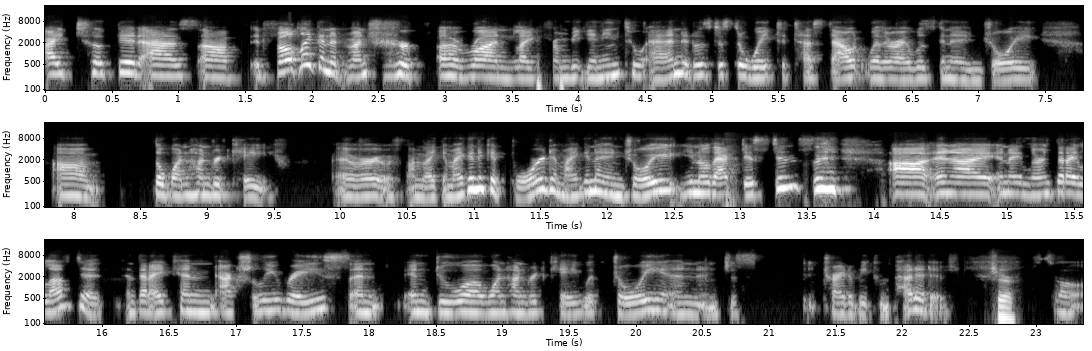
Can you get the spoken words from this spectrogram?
i took it as uh it felt like an adventure uh, run like from beginning to end. It was just a way to test out whether i was going to enjoy um the 100k or if i'm like am i going to get bored? Am i going to enjoy you know that distance? Uh and i and i learned that i loved it and that i can actually race and and do a 100k with joy and, and just try to be competitive. Sure. so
